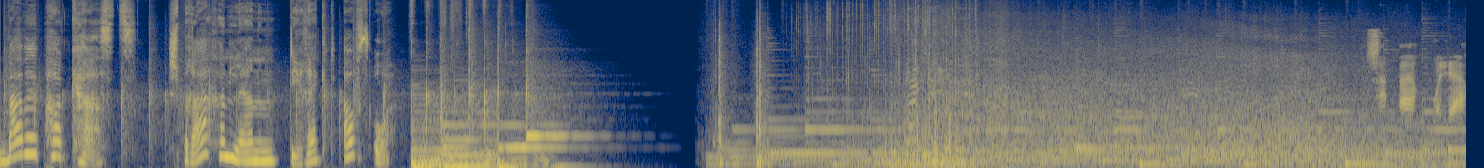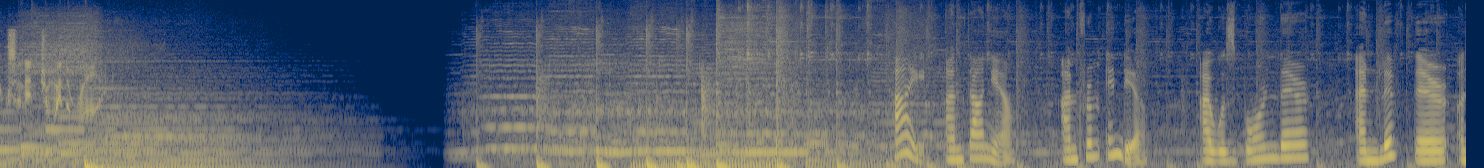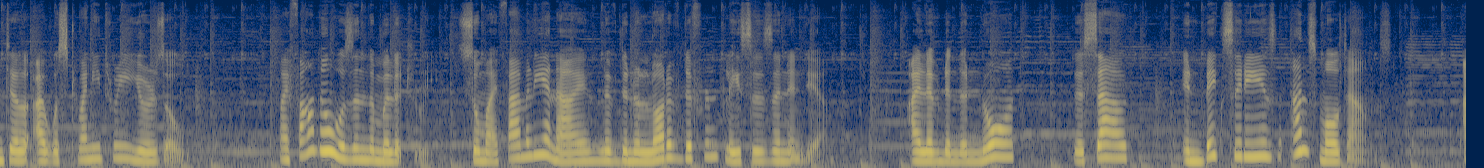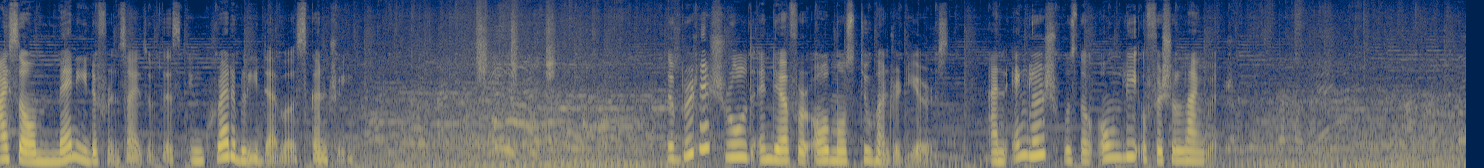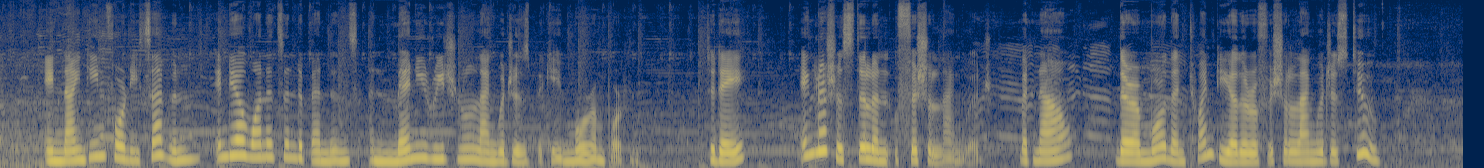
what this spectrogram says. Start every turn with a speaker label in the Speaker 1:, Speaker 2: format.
Speaker 1: Babbel Podcasts. Sprachen lernen direkt aufs Ohr.
Speaker 2: Sit back, relax, and enjoy the ride.
Speaker 3: Hi, I'm Tanya. I'm from India. I was born there and lived there until I was 23 years old. My father was in the military, so my family and I lived in a lot of different places in India. I lived in the north, the south, in big cities and small towns. I saw many different sides of this incredibly diverse country. The British ruled India for almost 200 years, and English was the only official language. In 1947, India won its independence and many regional languages became more important. Today, English is still an official language, but now there are more than 20 other official languages too.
